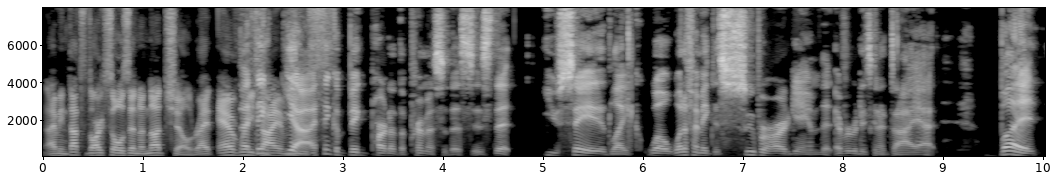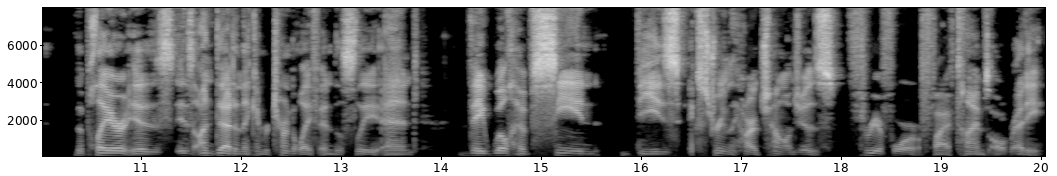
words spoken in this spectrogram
I mean, that's Dark Souls in a nutshell, right? Every I think time. yeah, I think a big part of the premise of this is that you say like, well, what if I make this super hard game that everybody's going to die at, but the player is is undead and they can return to life endlessly, and they will have seen these extremely hard challenges three or four or five times already.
